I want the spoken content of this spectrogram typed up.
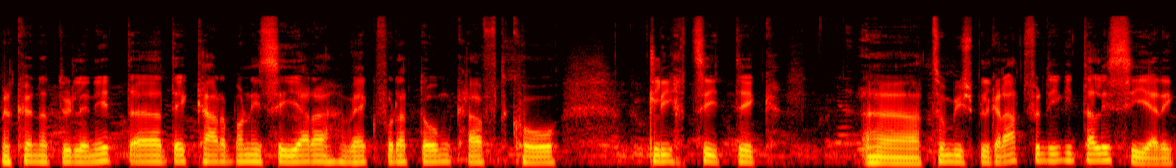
Wir können natürlich nicht äh, dekarbonisieren, weg von Atomkraft kommen, gleichzeitig äh, zum Beispiel gerade für Digitalisierung.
